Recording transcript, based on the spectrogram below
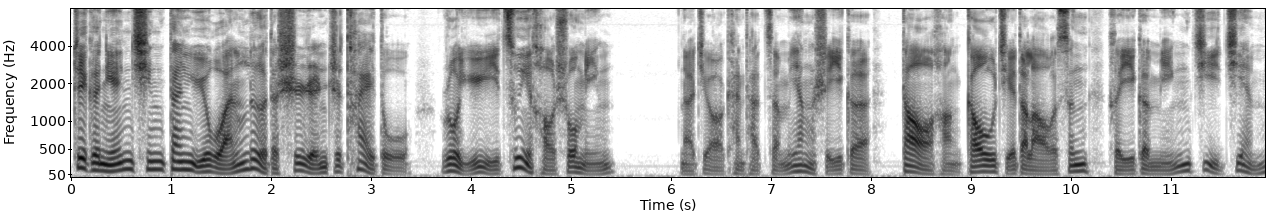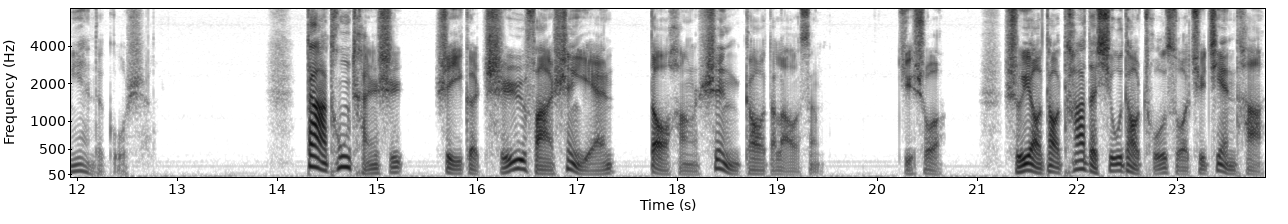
这个年轻耽于玩乐的诗人之态度，若予以最好说明。那就要看他怎么样是一个道行高洁的老僧和一个名妓见面的故事了。大通禅师是一个持法甚严、道行甚高的老僧。据说，谁要到他的修道处所去见他，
